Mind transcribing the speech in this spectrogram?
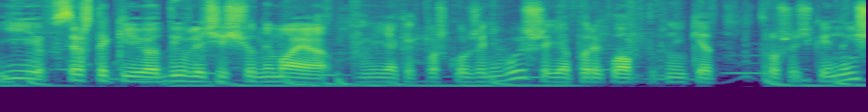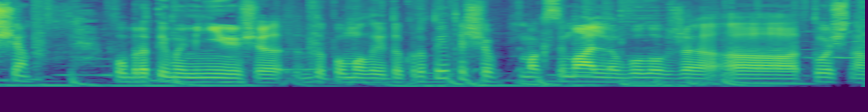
І все ж таки, дивлячись, що немає ніяких пошкоджень вище, я переклав турнікет трошечки нижче. Побратими мені ще допомогли докрутити, щоб максимально було вже е, точно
